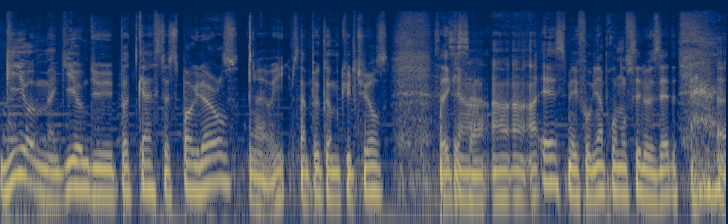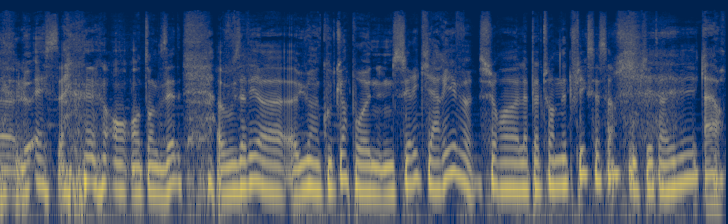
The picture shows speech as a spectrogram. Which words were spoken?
Guillaume, Guillaume du podcast Spoilers. Ah oui. C'est un peu comme Cultures. C'est avec un, un- un- un S, mais il faut bien prononcer le Z. Euh, le S en, en tant que Z. Euh, Vous avez euh, eu un coup de cœur pour une, une série qui arrive sur euh, la plateforme Netflix, c'est ça? Ou qui est arrivée qui- Alors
